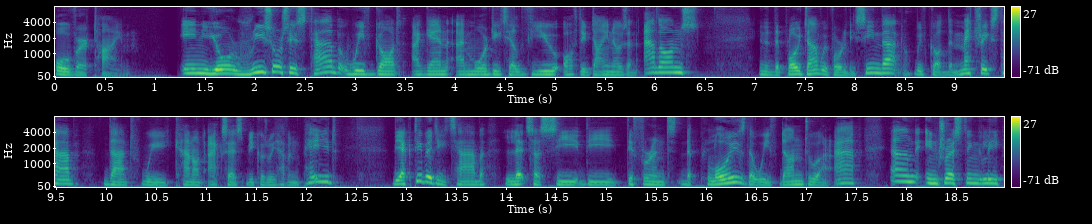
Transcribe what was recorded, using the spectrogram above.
over time. In your resources tab, we've got, again, a more detailed view of the dynos and add-ons. In the deploy tab, we've already seen that. We've got the metrics tab that we cannot access because we haven't paid. The activity tab lets us see the different deploys that we've done to our app, and interestingly,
